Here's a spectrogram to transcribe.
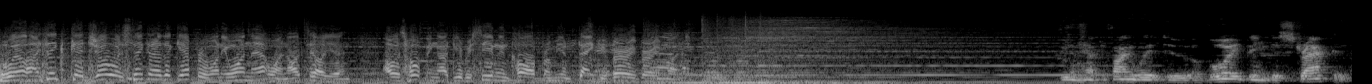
Well, I think uh, Joe was thinking of the Gipper when he won that one, I'll tell you. I was hoping I'd be receiving a call from you, and thank you very, very much. We're going to have to find a way to avoid being distracted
